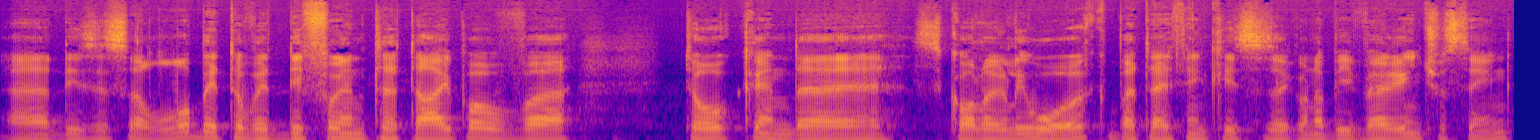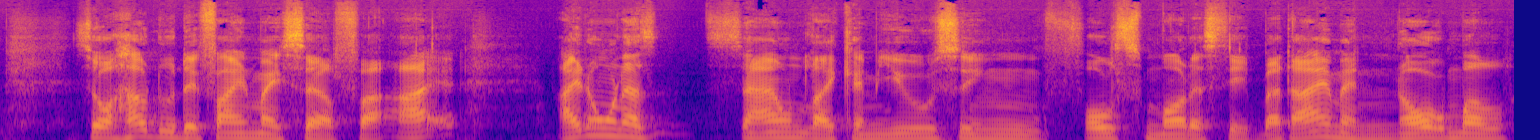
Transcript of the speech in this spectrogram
Uh, this is a little bit of a different uh, type of uh, talk and uh, scholarly work, but I think it's uh, going to be very interesting. So, how do I define myself? Uh, I I don't want to sound like I'm using false modesty, but I'm a normal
